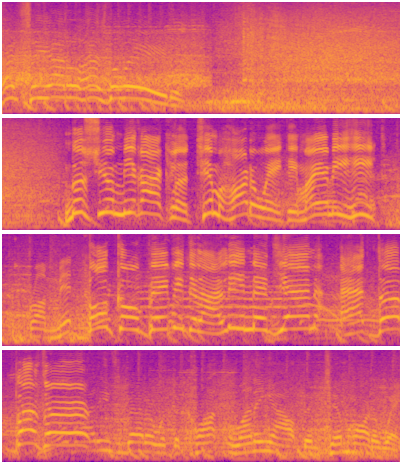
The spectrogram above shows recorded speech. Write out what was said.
And Seattle has the lead. Monsieur Miracle, Tim Hardaway the Miami Heat. From mid Bonko Baby de la ligne médiane at the buzzer. He's better with the clock running out than Tim Hardaway.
